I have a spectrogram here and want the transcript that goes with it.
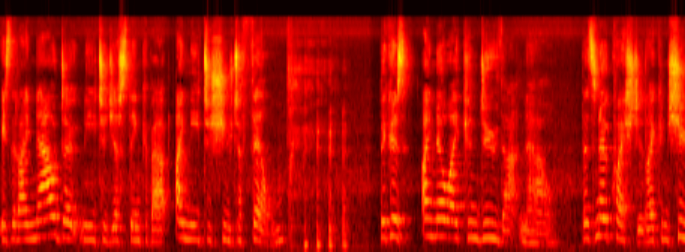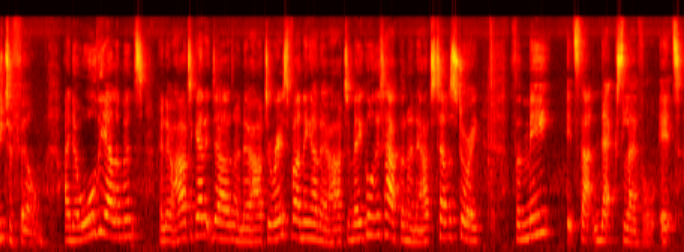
is that I now don't need to just think about I need to shoot a film because I know I can do that now. There's no question. I can shoot a film. I know all the elements. I know how to get it done. I know how to raise funding. I know how to make all this happen. I know how to tell a story. For me, it's that next level. It's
